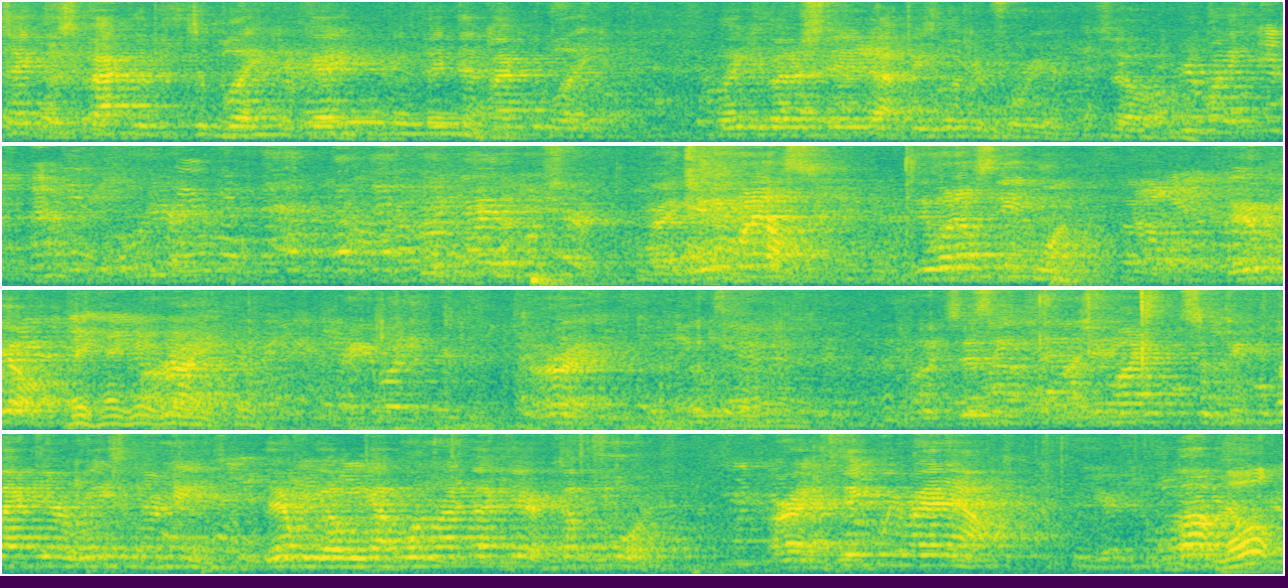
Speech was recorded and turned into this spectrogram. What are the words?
take this back to, to Blake, okay? Take that back to Blake. Blake, you better stand up. He's looking for you. So, here, buddy. Over here. All right. Anyone else? Anyone else need one? There we go. Hey, hey, hey, All right. hey. All right. Sissy, would you mind some people back there raising their hands? There we go. We got one right back there. A couple more. All right. I think we ran out. Bob, No.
